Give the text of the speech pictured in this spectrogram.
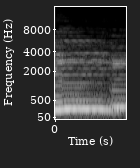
Mm-hmm.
